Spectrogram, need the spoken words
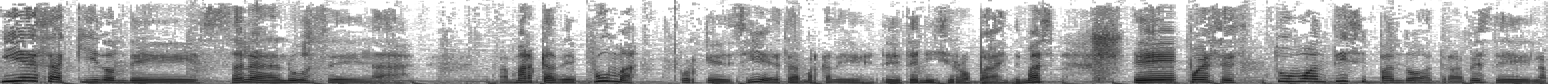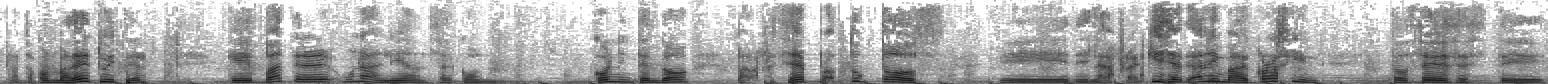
Y es aquí donde sale a la luz eh, la, marca de Puma porque sí, esta marca de, tenis y ropa y demás, eh, pues estuvo anticipando a través de la plataforma de Twitter que va a tener una alianza con, con Nintendo para ofrecer productos eh, de la franquicia de Animal Crossing. Entonces, este,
